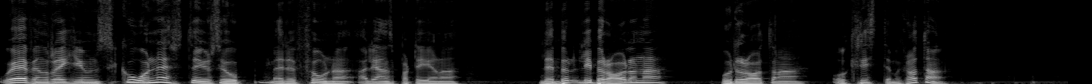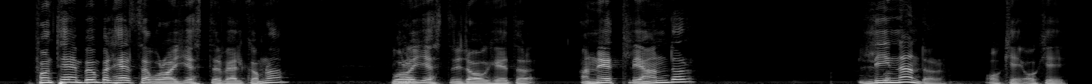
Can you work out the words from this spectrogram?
och även Region Skåne styrs ihop med de forna allianspartierna Liber- Liberalerna, Moderaterna och Kristdemokraterna. Fontänbubbel hälsar våra gäster välkomna. Våra gäster idag heter Anette Leander, Linnander, okej, okej,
